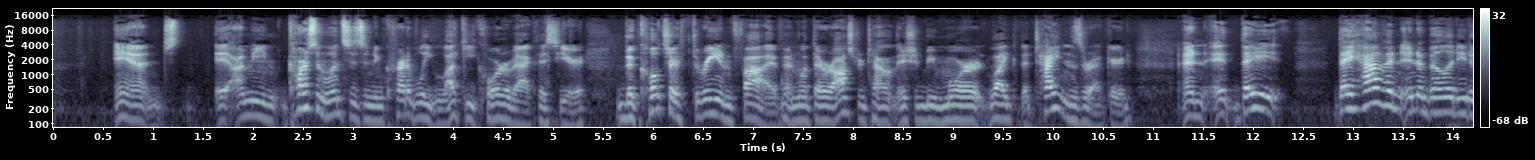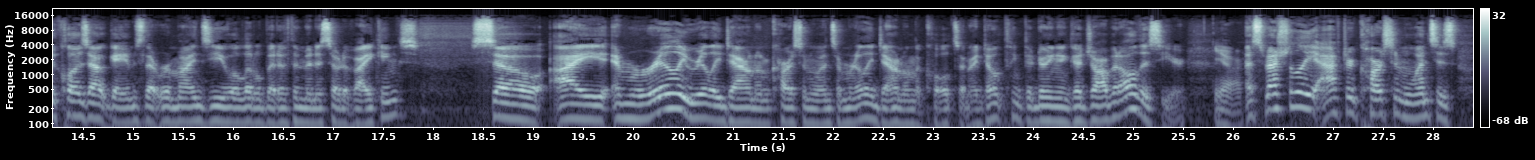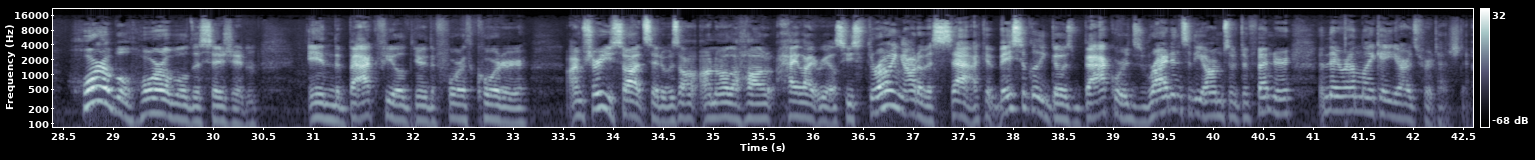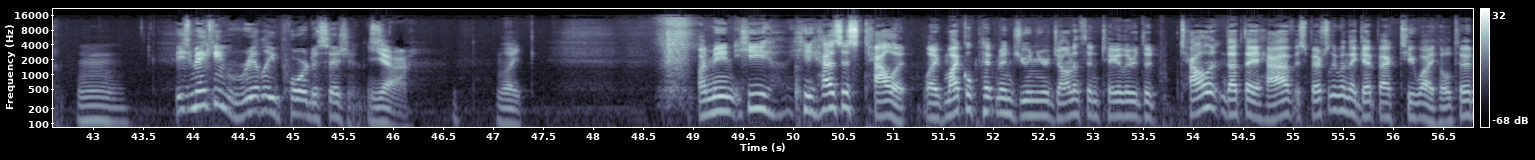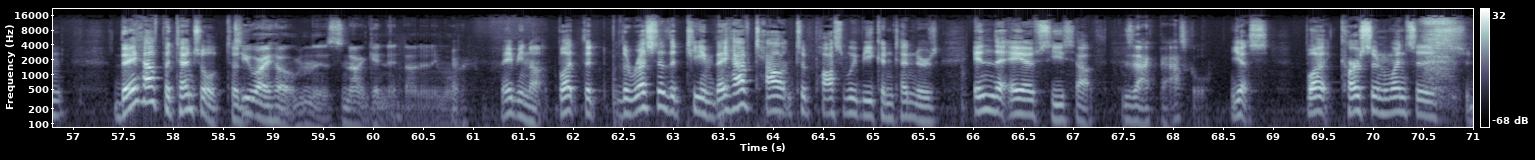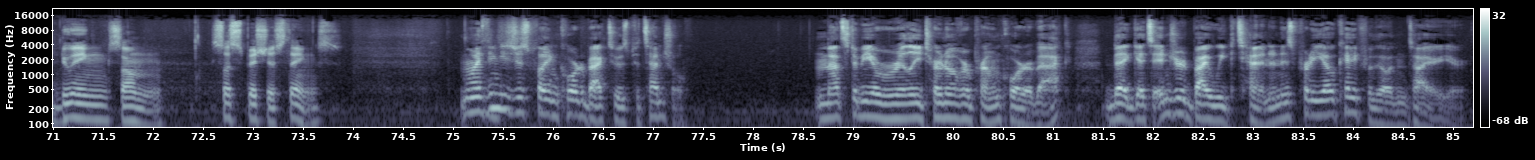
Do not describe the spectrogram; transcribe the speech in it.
and it, I mean, Carson Wentz is an incredibly lucky quarterback this year. The Colts are three and five, and with their roster talent, they should be more like the Titans' record. And it, they they have an inability to close out games that reminds you a little bit of the Minnesota Vikings. So I am really, really down on Carson Wentz. I'm really down on the Colts, and I don't think they're doing a good job at all this year Yeah. especially after Carson Wentz's horrible, horrible decision in the backfield near the fourth quarter. I'm sure you saw it, Sid. It was on, on all the ho- highlight reels. He's throwing out of a sack. It basically goes backwards right into the arms of defender, and they run like eight yards for a touchdown. Mm, He's making really poor decisions. yeah. Like I mean, he he has his talent. Like Michael Pittman Jr., Jonathan Taylor, the talent that they have, especially when they get back T.Y. Hilton, they have potential to T.Y. Hilton is not getting it done anymore. maybe not. But the the rest of the team, they have talent to possibly be contenders in the AFC South. Zach Pascal. Yes, but Carson Wentz is doing some suspicious things. No, I think he's just playing quarterback to his potential. And that's to be a really turnover prone quarterback that gets injured by week 10 and is pretty okay for the entire year.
